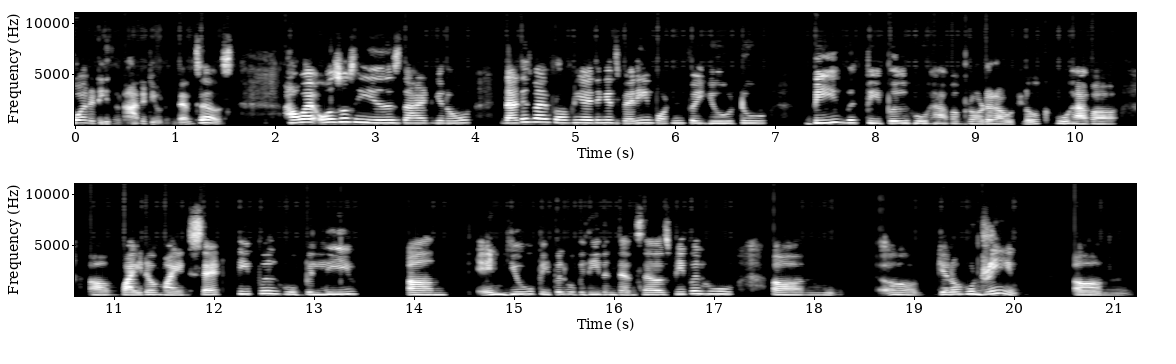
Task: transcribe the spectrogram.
qualities and attitude in themselves. How i also see is that you know that is why probably i think it's very important for you to be with people who have a broader outlook who have a, a wider mindset people who believe um, in you people who believe in themselves people who um, uh, you know who dream um,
